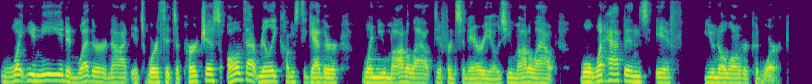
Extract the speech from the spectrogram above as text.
what you need and whether or not it's worth it to purchase, all of that really comes together when you model out different scenarios. You model out, well, what happens if you no longer could work?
